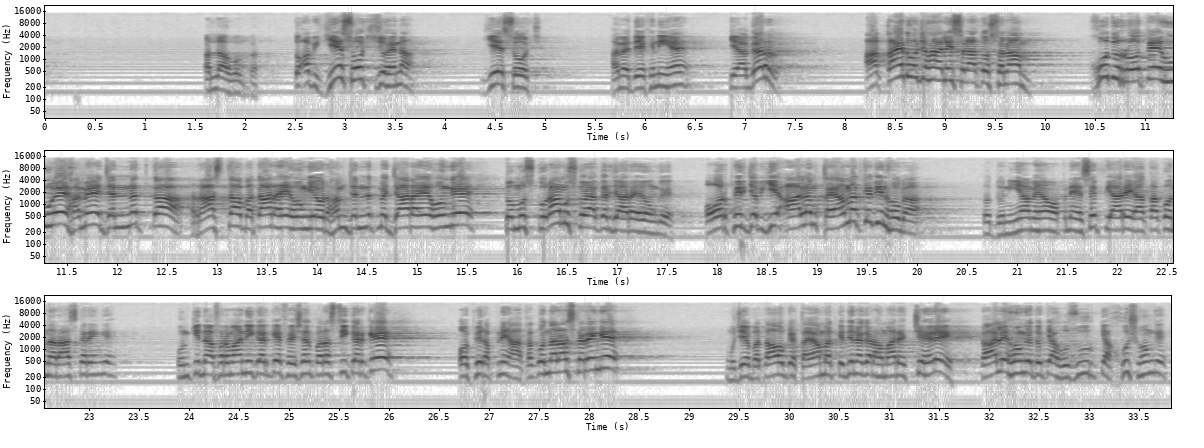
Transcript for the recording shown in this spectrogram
اللہ اکبر۔ تو اب یہ سوچ جو ہے نا، یہ سوچ ہمیں دیکھنی ہے کہ اگر عقائد و جہاں علیہ السلاۃ والسلام خود روتے ہوئے ہمیں جنت کا راستہ بتا رہے ہوں گے اور ہم جنت میں جا رہے ہوں گے تو مسکرا مسکرا کر جا رہے ہوں گے۔ اور پھر جب یہ عالم قیامت کے دن ہوگا، تو دنیا میں ہم اپنے ایسے پیارے آقا کو ناراض کریں گے۔ ان کی نافرمانی کر کے، فیشن پرستی کر کے، اور پھر اپنے آقا کو ناراض کریں گے۔ مجھے بتاؤ کہ قیامت کے دن اگر ہمارے چہرے کالے ہوں گے، تو کیا حضور کیا خوش ہوں گے؟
